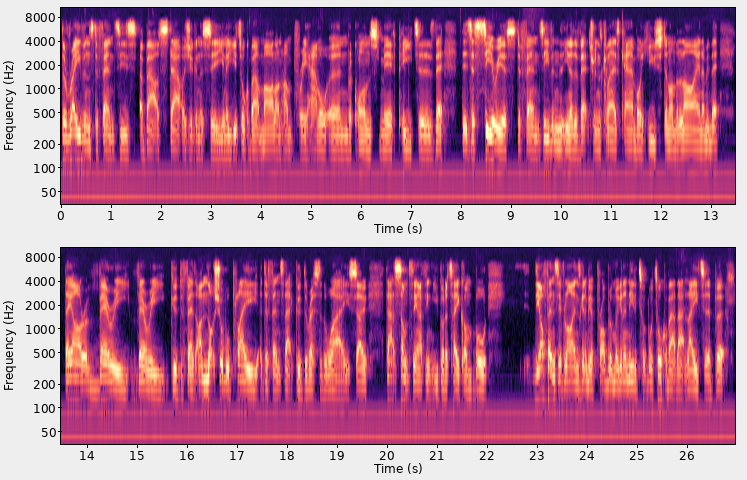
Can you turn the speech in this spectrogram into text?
the Ravens' defense is about as stout as you're going to see. You know, you talk about Marlon Humphrey, Hamilton, Roquan Smith, Peters. There, there's a serious defense. Even you know the veterans, Calais Campbell, Houston on the line. I mean, they they are a very very good defense. I'm not sure we'll play a defense that good the rest of the way. So that's something I think you've got to take on board the offensive line is going to be a problem. We're going to need to. Talk, we'll talk about that later. But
